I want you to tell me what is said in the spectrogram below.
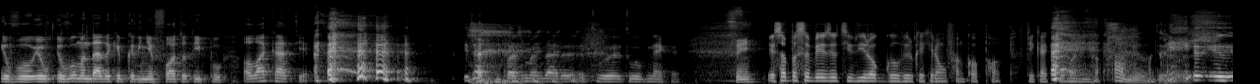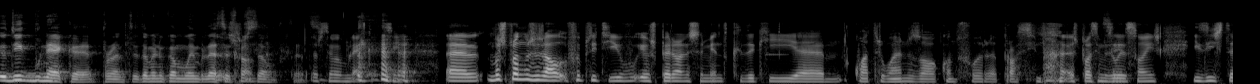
Eu vou, eu, eu vou mandar daqui a bocadinho a foto, tipo, Olá Kátia. Exato, podes mandar a tua, a tua boneca. Sim. É só para saberes, eu tive de ir ao Google ver o que é que era um Funko Pop. Fica aqui uma nível. Oh meu Deus. Eu, eu- eu digo boneca, pronto, eu também nunca me lembro dessa Pronto. expressão. Portanto. Eles têm uma boneca, sim. Ah, mas pronto, no geral, foi positivo. Eu espero honestamente que daqui a 4 anos, ou quando for a próxima, as próximas Sim. eleições, exista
